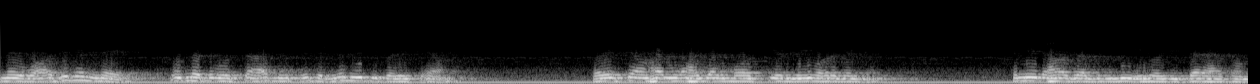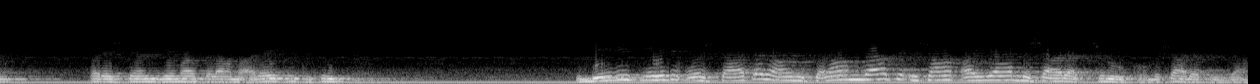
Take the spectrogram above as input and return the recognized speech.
میں واجب میں امت مستحب میں ستر ندوتی پرشتے ہیں پرشتے ہیں ہر لحظہ موت کیر نہیں اور سمی لحظہ بیدی ایہودی در حکم. پرشتے ہیں جیما سلام علیکی کسی بیوی چیز اوشتاتا آن سلام دات اشان آیا بشارت شروع کو بشارت اللہ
